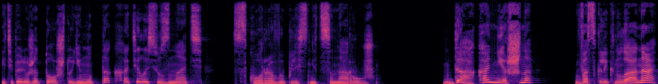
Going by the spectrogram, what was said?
и теперь уже то, что ему так хотелось узнать, скоро выплеснется наружу. «Да, конечно!» — воскликнула она,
